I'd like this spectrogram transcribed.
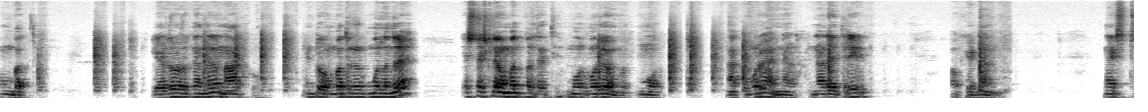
ಒಂಬತ್ತು. ಎರಡರ ವರ್ಗ ಅಂದ್ರೆ ನಾಲ್ಕು. ಇಂಟು ಒಂಬತ್ತರ ವರ್ಗಮೂಲ ಅಂದ್ರೆ ಎಷ್ಟೆಷ್ಟೇ ಒಂಬತ್ತು ಬರ್ತೈತಿ? ಮೂರು ಮೂರೇ ಒಂಬತ್ತು. ಮೂರು. ನಾಲ್ಕು ಮೂರೇ ಹನ್ನೆರಡು. ಹನ್ನೆರಡು ಐತ್ರಿ? ಓಕೆ ಡನ್ ನೆಕ್ಸ್ಟ್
